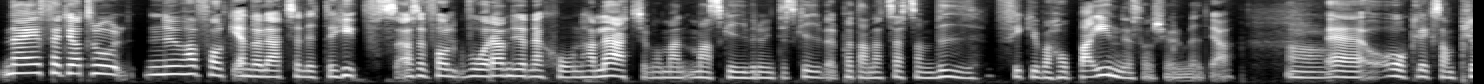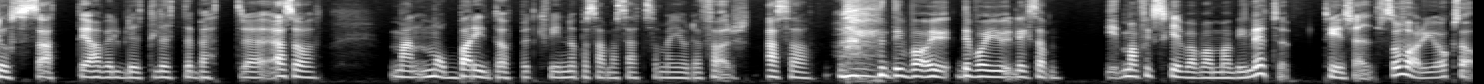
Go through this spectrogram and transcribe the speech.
Nej, för att jag tror nu har folk ändå lärt sig lite hyfs. Alltså folk, vår generation har lärt sig vad man, man skriver och inte skriver på ett annat sätt som vi fick ju bara hoppa in i social media. Ja. Eh, och liksom plus att det har väl blivit lite bättre. Alltså, man mobbar inte öppet kvinnor på samma sätt som man gjorde förr. Alltså, det var ju, det var ju liksom, man fick skriva vad man ville typ, till en tjej. Så var det ju också.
